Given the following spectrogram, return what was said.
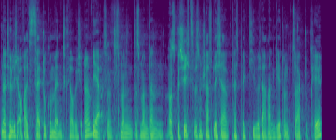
natürlich auch als Zeitdokument, glaube ich, oder? Ja. Also, dass man, dass man dann aus geschichtswissenschaftlicher Perspektive daran geht und sagt, okay,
